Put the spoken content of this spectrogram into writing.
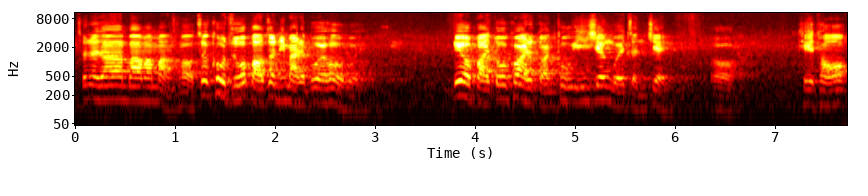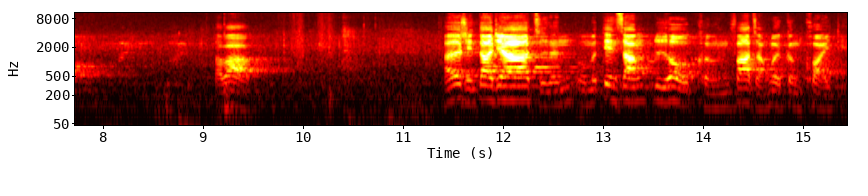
真的让他帮帮忙哦，这裤子我保证你买了不会后悔，六百多块的短裤银纤维整件，哦。铁头，好不好？还是请大家只能，我们电商日后可能发展会更快一点，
